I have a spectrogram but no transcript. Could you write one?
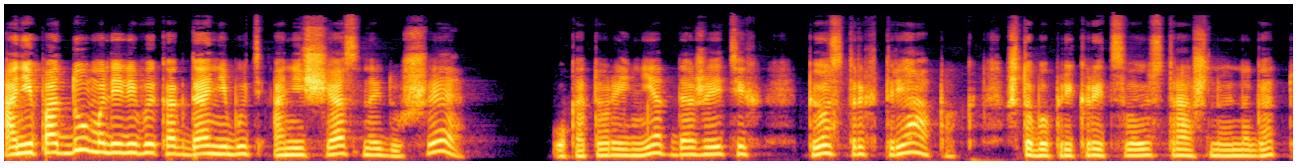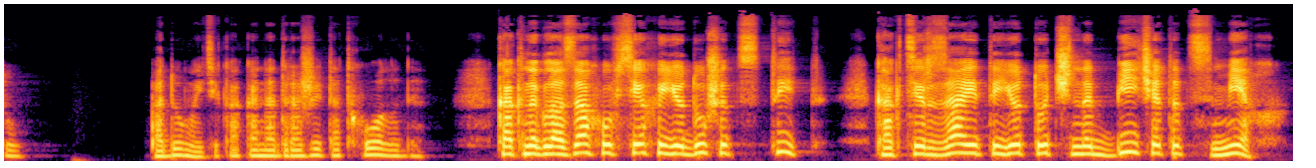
а не подумали ли вы когда-нибудь о несчастной душе, у которой нет даже этих пестрых тряпок, чтобы прикрыть свою страшную наготу? Подумайте, как она дрожит от холода, как на глазах у всех ее душит стыд, как терзает ее точно бич этот смех,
